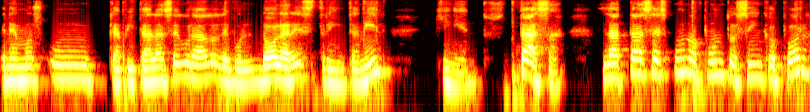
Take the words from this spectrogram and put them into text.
Tenemos un capital asegurado de dólares 30.500. Tasa. La tasa es 1.5 por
